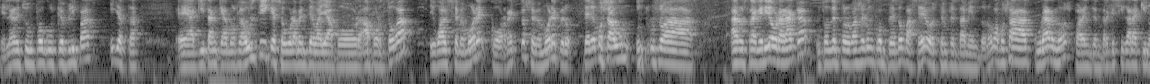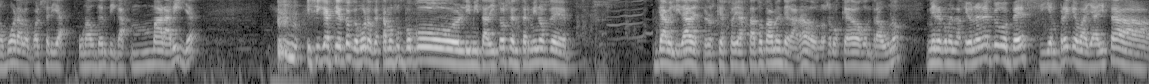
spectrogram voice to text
Que le han hecho un focus que flipas y ya está. Eh, aquí tanqueamos la ulti, que seguramente vaya por, a por Toga. Igual se me muere, correcto, se me muere, pero tenemos aún incluso a, a nuestra querida Uraraka. Entonces pues va a ser un completo paseo este enfrentamiento, ¿no? Vamos a curarnos para intentar que aquí no muera, lo cual sería una auténtica maravilla. y sí que es cierto que, bueno, que estamos un poco limitaditos en términos de, de habilidades, pero es que esto ya está totalmente ganado. Nos hemos quedado contra uno. Mi recomendación en el PvP es siempre que vayáis a,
